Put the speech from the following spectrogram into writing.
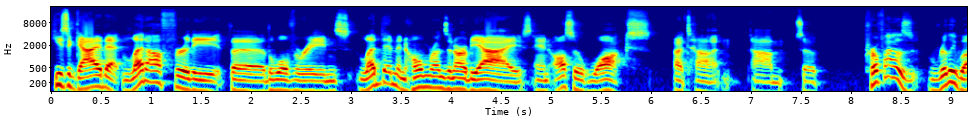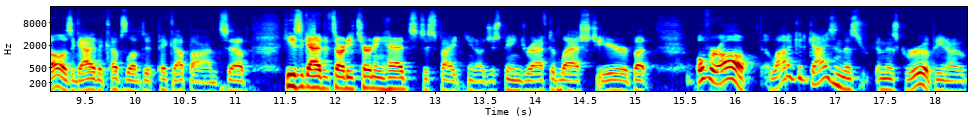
he's a guy that led off for the the the Wolverines, led them in home runs and RBIs, and also walks a ton. Um, so profiles really well as a guy the Cubs love to pick up on. So he's a guy that's already turning heads despite, you know, just being drafted last year. But overall, a lot of good guys in this in this group. You know,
